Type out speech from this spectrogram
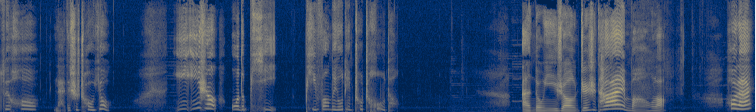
最后来的是臭鼬。医医生，我的屁，屁放的有点臭臭的。安东医生真是太忙了。后来，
